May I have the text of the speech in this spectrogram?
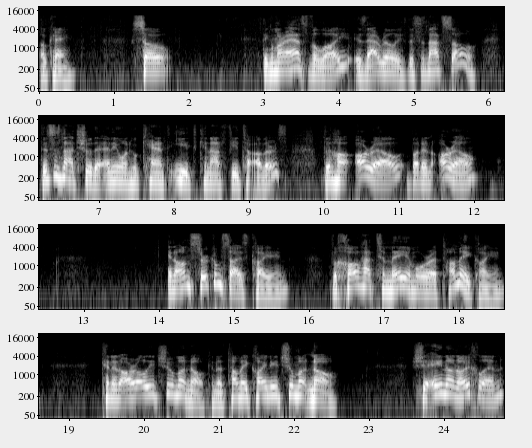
Okay. So the Gemara asks, "Veloy, is that really? This is not so. This is not true that anyone who can't eat cannot feed to others. The ha'arel, but an arel, an uncircumcised kayin, v'chol ha'tameim or a tamei kayin, can an Aral eat Shuma? No. Can a Tame Kain eat Shuma? No. She'ena Noichlen,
